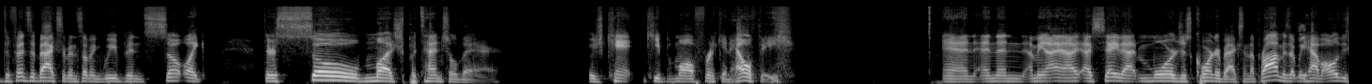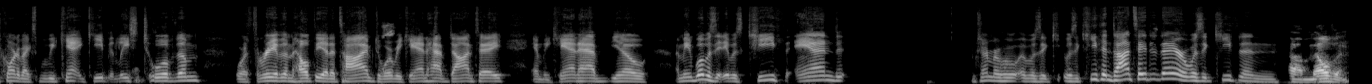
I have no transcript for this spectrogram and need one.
defensive backs have been something we've been so like. There's so much potential there, which can't keep them all freaking healthy. And and then I mean I I say that more just cornerbacks, and the problem is that we have all these cornerbacks, but we can't keep at least two of them or three of them healthy at a time to where we can have Donte and we can have, you know, I mean, what was it? It was Keith and I'm trying to remember who it was. It was it Keith and Donte today, or was it Keith and uh, Melvin?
